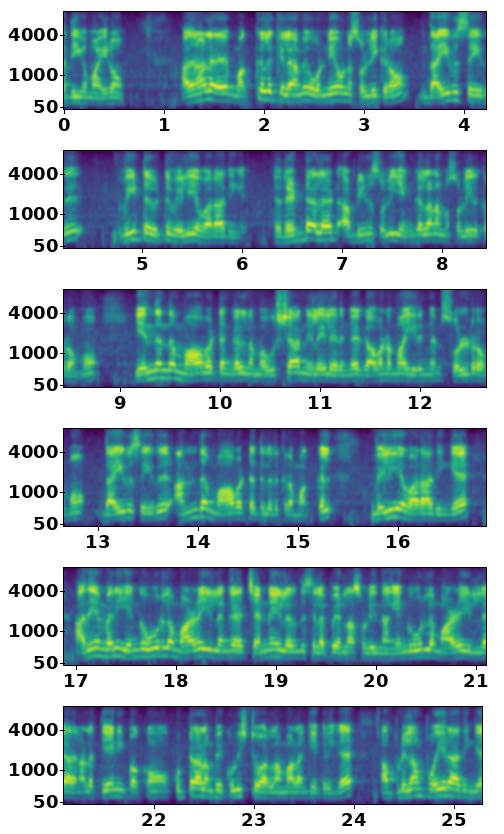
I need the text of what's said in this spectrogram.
அதிகமாயிரும். அதனால மக்களுக்கு எல்லாமே ஒன்றே ஒன்று சொல்லிக்கிறோம். தயவு செய்து வீட்டை விட்டு வெளியே வராதிங்க. ரெட் அலர்ட் அப்படின்னு சொல்லி எங்கெல்லாம் நம்ம சொல்லியிருக்கிறோமோ எந்தெந்த மாவட்டங்கள் நம்ம உஷார் நிலையில் இருங்க கவனமாக இருங்கன்னு சொல்கிறோமோ தயவு செய்து அந்த மாவட்டத்தில் இருக்கிற மக்கள் வெளியே வராதிங்க. அதே மாதிரி எங்கள் ஊரில் மழை இல்லைங்க சென்னையிலேருந்து சில பேர்லாம் சொல்லியிருந்தாங்க எங்கள் ஊரில் மழை இல்லை அதனால் தேனி பக்கம் குற்றாலம் போய் குளிச்சுட்டு வரலாமாலாம் கேட்குறீங்க அப்படிலாம் போயிடாதீங்க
